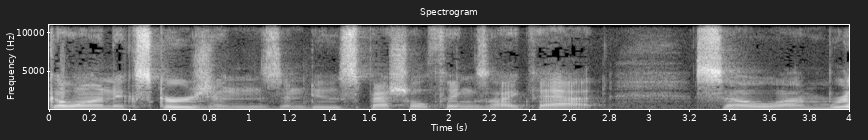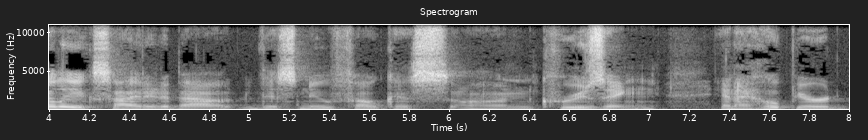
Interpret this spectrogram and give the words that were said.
go on excursions and do special things like that. So I'm really excited about this new focus on cruising, and I hope you're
